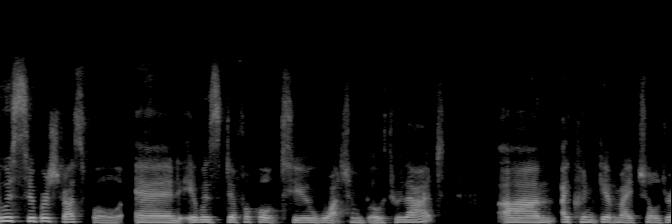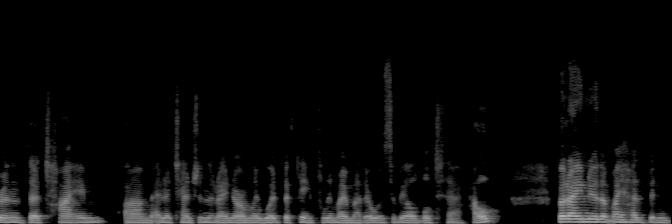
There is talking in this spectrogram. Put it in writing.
it was super stressful and it was difficult to watch him go through that um, i couldn't give my children the time um, and attention that i normally would but thankfully my mother was available to help but i knew that my husband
